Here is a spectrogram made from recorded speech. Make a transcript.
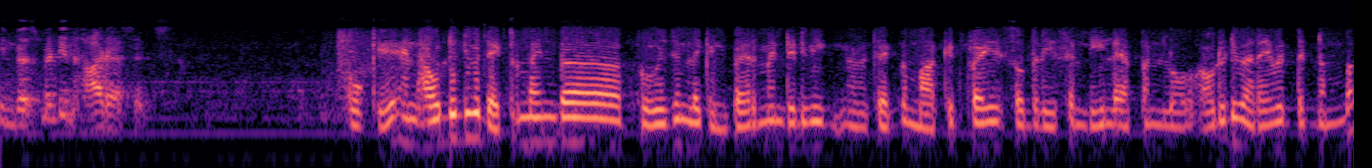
investment in hard assets. Okay, and how did we determine the provision like impairment? Did we uh, check the market price or the recent deal happened low? How did you arrive at that number?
